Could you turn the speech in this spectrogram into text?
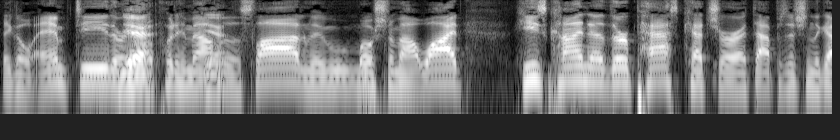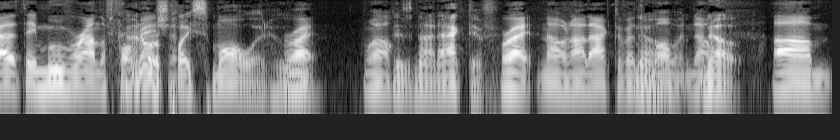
they go empty. They're Yeah, able to put him out yeah. into the slot and they motion him out wide. He's kind of their pass catcher at that position, the guy that they move around the kind of formation. replace Smallwood, who right. Well, is not active. right. No, not active at the moment. No. no. Um,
